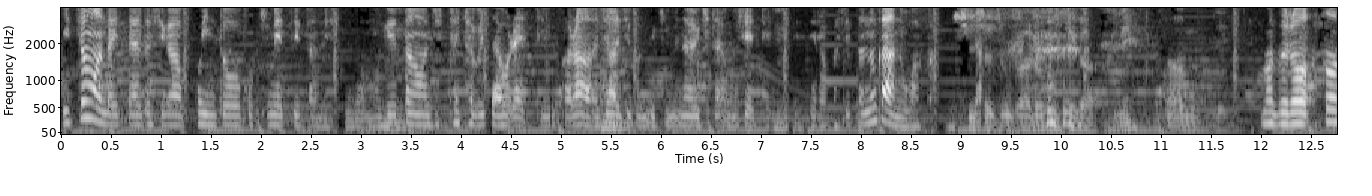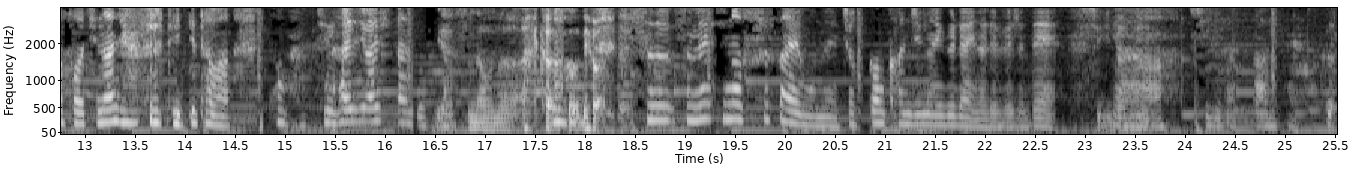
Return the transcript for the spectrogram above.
いつもはだいたい私がポイントをこう決めてたんですけども、ん牛タンは絶対食べたい俺って言うから、じゃあ自分で決めなよ行きたいお店って言って選ばせたのがあの和歌でした。駐車場があるお店がね、そうと思って。マグロ、そうそう、血の味がするって言ってたわ。そうなの血の味はしたんですよいや、。素直な感想ではあったよ。酢、酢飯の酢さえもね、若干感じないぐらいのレベルで、思議だね。不思議だった、あの感覚。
